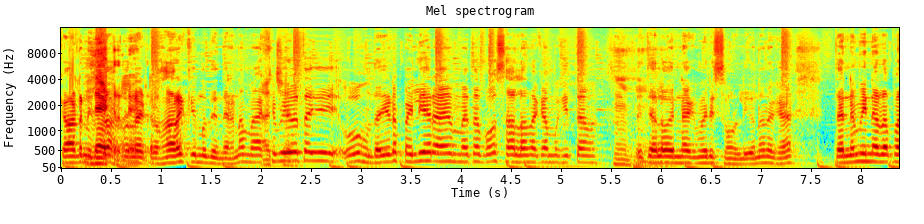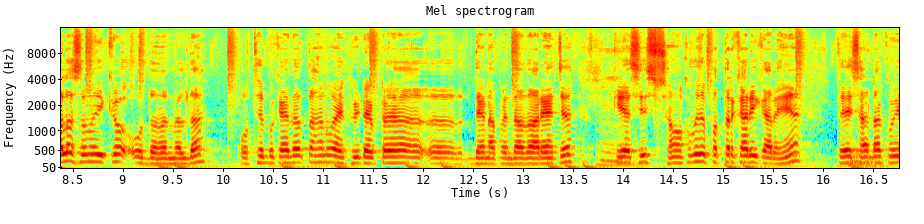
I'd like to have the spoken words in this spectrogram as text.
ਕਾਰਡ ਨਹੀਂ ਹੁੰਦਾ ਲੈਟਰ ਹਰ ਇੱਕ ਨੂੰ ਦਿੰਦੇ ਹਨਾ? ਮੈਂ ਆਖਿਆ ਵੀ ਉਹ ਤਾਂ ਜੀ ਉਹ ਹੁੰਦਾ ਜਿਹੜਾ ਪਹਿਲੀ ਵਾਰ ਆਇਆ ਮੈਂ ਤਾਂ ਬਹੁਤ ਸਾਲਾਂ ਦਾ ਕੰਮ ਕੀਤਾ ਵਾ। ਤੇ ਚਲੋ ਇੰਨਾ ਕਿ ਮੇਰੀ ਸੁਣ ਲਈ ਉਹਨਾਂ ਨੇ ਕਿਹਾ। ਤਿੰਨ ਮਹੀਨਿਆਂ ਦਾ ਪਹਿਲਾਂ ਤੁਹਾਨੂੰ ਇੱਕ ਉਦਾਂ ਦਾ ਮਿਲਦਾ। ਉੱਥੇ ਬਕਾਇਦਾ ਤੁਹਾਨੂੰ ਐਫੀਡੈਵਿਟ ਦੇਣਾ ਪੈਂਦਾ ਅਦਾਰਿਆਂ 'ਚ ਕਿ ਅਸੀਂ ਸ਼ੌਂਕ ਵਜੋਂ ਪੱਤਰਕਾਰੀ ਕਰ ਰਹੇ ਹਾਂ। ਤੇ ਸਾਡਾ ਕੋਈ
